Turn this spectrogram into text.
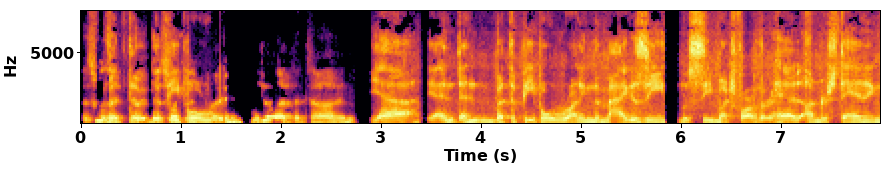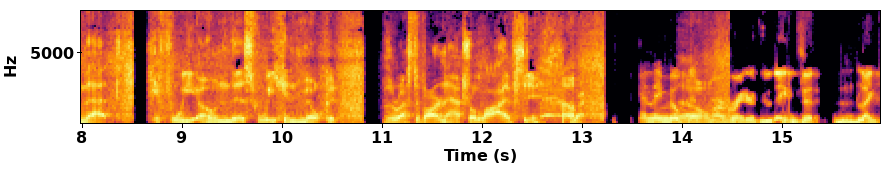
this was a, the, this the people was a deal at the time. Yeah, and and but the people running the magazine would see much farther ahead, understanding that if we own this, we can milk it the rest of our natural lives. You know? right and they milked it far greater than they that, like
